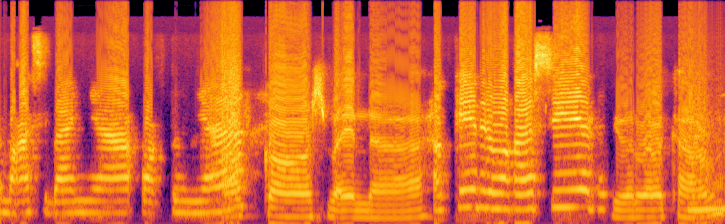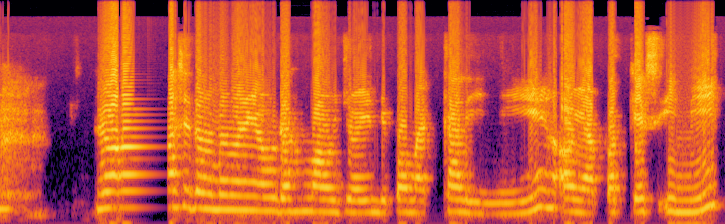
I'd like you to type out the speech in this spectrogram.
Terima kasih banyak waktunya. Of course, Mbak Endah. Oke, okay, terima kasih. You're welcome. Hmm. Terima kasih teman-teman yang udah mau join di Pomat kali ini. Oh ya, podcast ini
